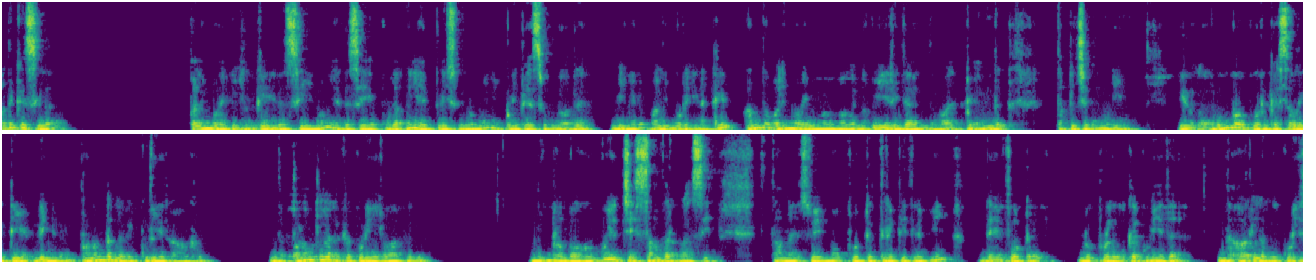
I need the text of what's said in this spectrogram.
அதுக்கு சில வழிமுறைகள் இருக்கு. எதை செய்யணும் எதை செய்யக்கூடாது எப்படி சொல்லணும் எப்படி பேசக்கூடாது அப்படிங்கிற வழிமுறை இருக்கு. அந்த வழிமுறை மூலமாக நம்ம எளிதாக இந்த வாழ்க்கையில வந்து தப்பிச்சுக்க முடியும். இதுல ரொம்ப ஒரு ஸ்பெஷாலிட்டி அப்படிங்கிறது பணங்கள் இருக்கக்கூடிய ராகு. இந்த பணங்கள் இருக்கக்கூடிய ராகு மூன்றாம் பாகம் முயற்சி சந்திர ராசி. தன்னை சுயமா போட்டு திருப்பி திருப்பி இந்த எஃபோர்ட்டு லூப்பில் இருக்கக்கூடியதை இந்த ஆறுல இருக்கக்கூடிய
